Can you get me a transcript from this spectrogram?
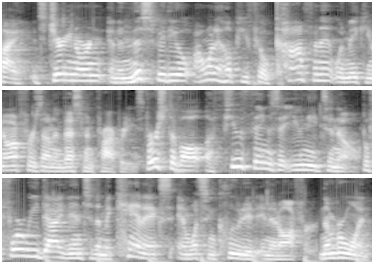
Hi, it's Jerry Norton, and in this video, I want to help you feel confident when making offers on investment properties. First of all, a few things that you need to know before we dive into the mechanics and what's included in an offer. Number one,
